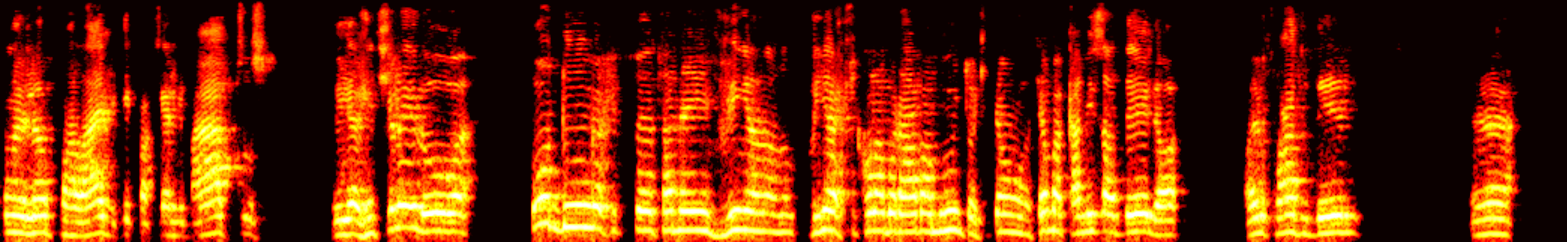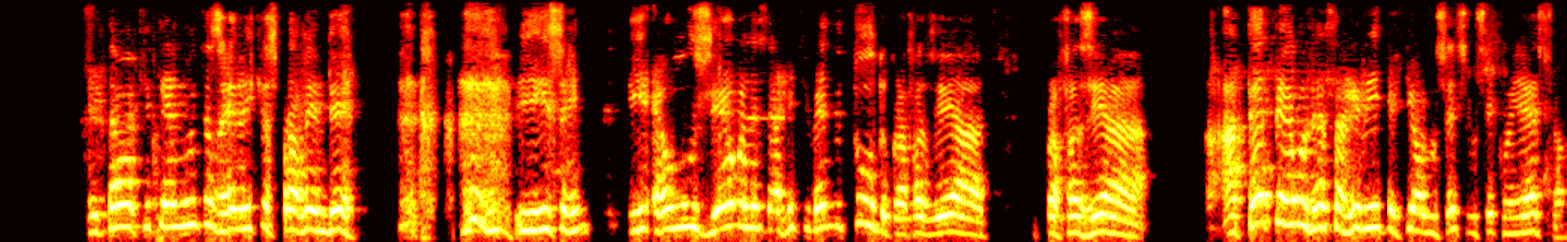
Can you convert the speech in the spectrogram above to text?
para um leilão, para uma live aqui com a Kelly Matos, e a gente leiloa. O Dunga, que também vinha, vinha aqui, colaborava muito. Aqui tem, um, tem uma camisa dele, ó. Olha o quadro dele. É. Então aqui tem muitas relíquias para vender. e isso e é um museu, mas a gente vende tudo para fazer a para fazer a até temos essa relíquia aqui, ó, não sei se você conhece, ó.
